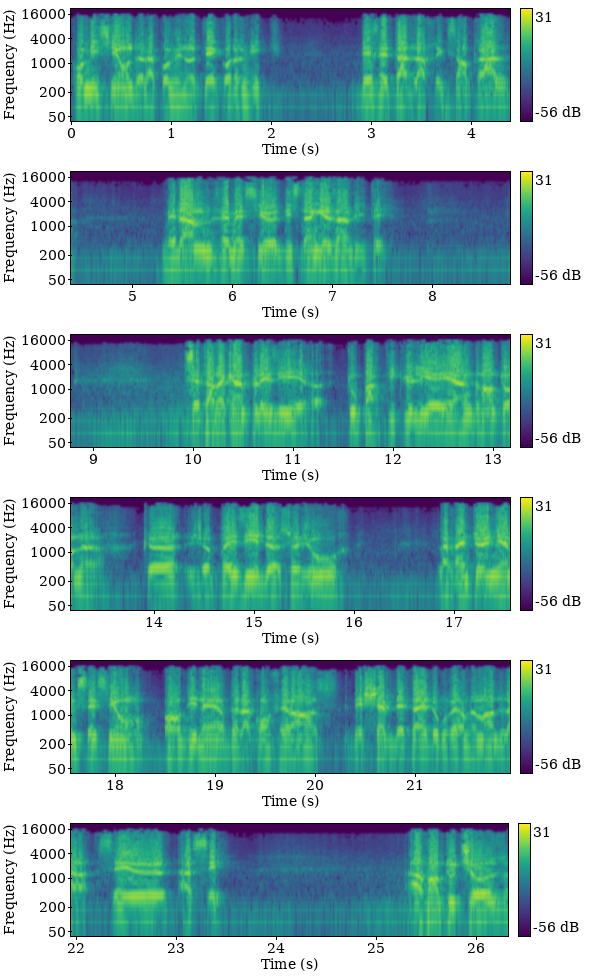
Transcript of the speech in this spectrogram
Commission de la communauté économique des États de l'Afrique centrale, Mesdames et Messieurs distingués invités. C'est avec un plaisir tout particulier et un grand honneur que je préside ce jour la 21e session ordinaire de la conférence des chefs d'État et de gouvernement de la CEAC. Avant toute chose,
